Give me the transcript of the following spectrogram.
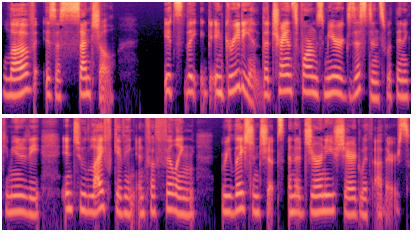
Love is essential. It's the ingredient that transforms mere existence within a community into life giving and fulfilling relationships and a journey shared with others.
